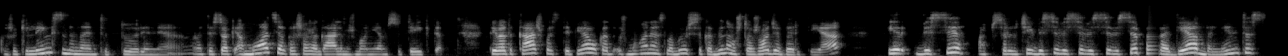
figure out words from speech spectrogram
kažkokį linksminantį turinį, tiesiog emociją kažkokią galim žmonėms suteikti. Tai vad, ką aš pastebėjau, kad žmonės labai užsikabino už to žodžio vertė Ir visi, absoliučiai visi, visi, visi, visi pradėjo dalintis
